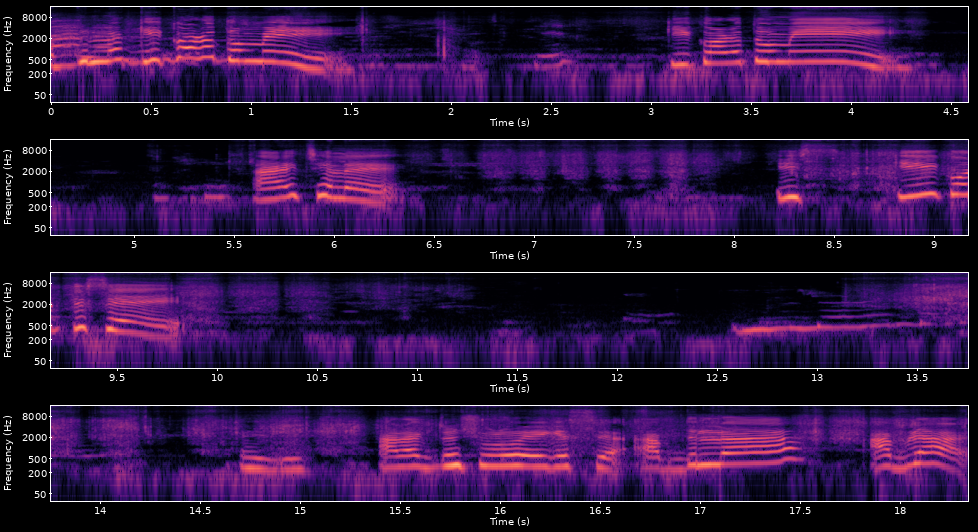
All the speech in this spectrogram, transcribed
আব্দুল্লাহ, কি করো তুমি? কি করো তুমি? আই ছেলে। ইস, কি করতেছে? এই যে আর একজন শুরু হয়ে গেছে। আব্দুল্লাহ আবরার।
